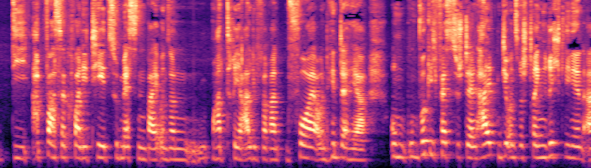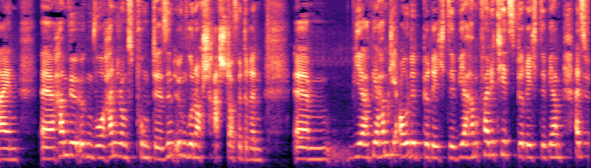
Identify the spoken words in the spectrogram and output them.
die Abwasserqualität zu messen bei unseren Materiallieferanten vorher und hinterher, um, um wirklich festzustellen, halten die unsere strengen Richtlinien ein, äh, haben wir irgendwo Handlungspunkte, sind irgendwo noch Schadstoffe drin. Ähm, wir, wir haben die Auditberichte, wir haben Qualitätsberichte, wir haben, also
